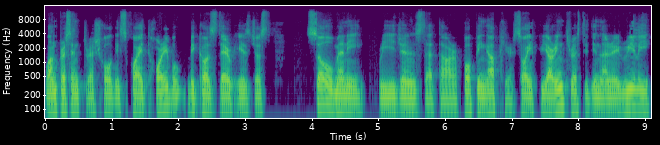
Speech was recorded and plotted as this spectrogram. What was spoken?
1% threshold is quite horrible because there is just so many regions that are popping up here. So if we are interested in a really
